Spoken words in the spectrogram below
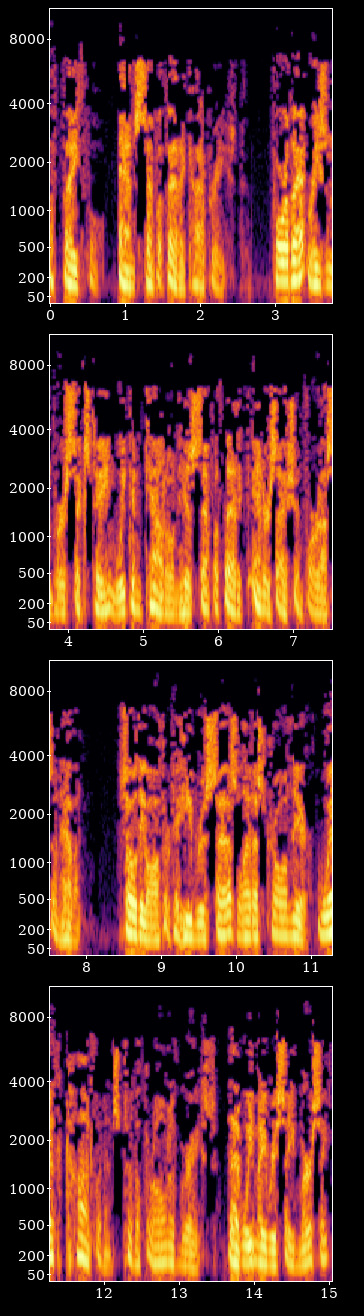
a faithful and sympathetic high priest. For that reason, verse 16, we can count on his sympathetic intercession for us in heaven. So the author to Hebrews says, let us draw near with confidence to the throne of grace, that we may receive mercy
